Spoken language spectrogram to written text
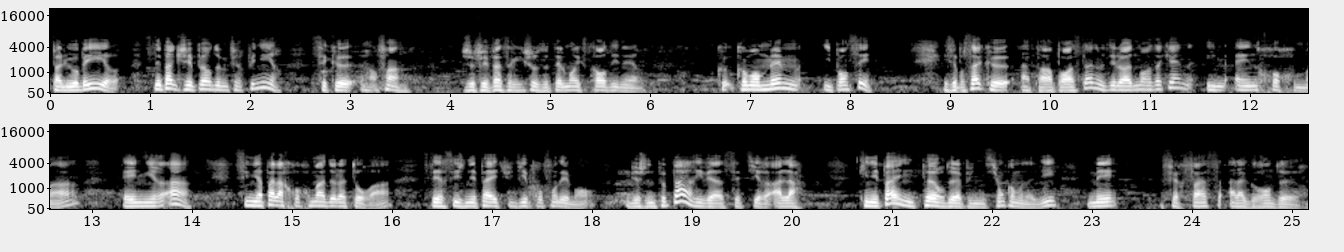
pas lui obéir? Ce n'est pas que j'ai peur de me faire punir, c'est que, enfin, je fais face à quelque chose de tellement extraordinaire. Co- comment même y penser? Et c'est pour ça que, à- par rapport à cela, nous dit le Hadmor Zaken, Im ein chokhma en ira. S'il n'y a pas la chokhma de la Torah, c'est-à-dire si je n'ai pas étudié profondément, eh bien, je ne peux pas arriver à cette ira-là, qui n'est pas une peur de la punition, comme on a dit, mais faire face à la grandeur.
